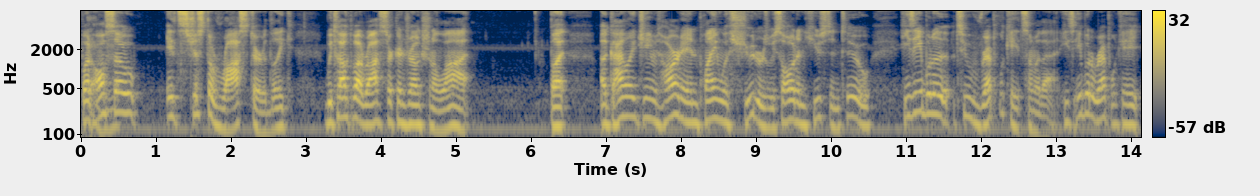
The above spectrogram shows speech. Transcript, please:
but Mhm. also it's just the roster. Like we talked about roster conjunction a lot, but a guy like James Harden playing with shooters, we saw it in Houston too. He's able to to replicate some of that. He's able to replicate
